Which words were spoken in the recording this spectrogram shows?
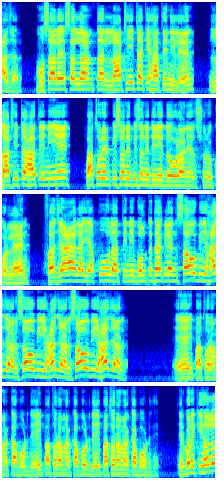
হাজার। মুসা আলাইসাল্লাম তার লাঠিটাকে হাতে নিলেন। লাঠিটা হাতে নিয়ে পাথরের পিছনে পিছনে তিনি দৌড়ানো শুরু করলেন। তিনি বলতে থাকলেন, সাউবি হাজার সাউবি হাজার সাউবি হাজার। এই পাথর আমার কাপড় দে, এই পাথর আমার কাপড় দে, এই পাথর আমার কাপড় দে। এরপরে কি হলো?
